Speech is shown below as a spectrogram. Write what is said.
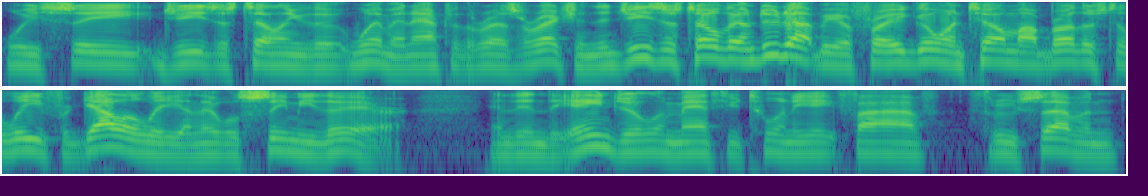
we see Jesus telling the women after the resurrection. Then Jesus told them, "Do not be afraid. Go and tell my brothers to leave for Galilee, and they will see me there." And then the angel in Matthew 28:5 through 7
